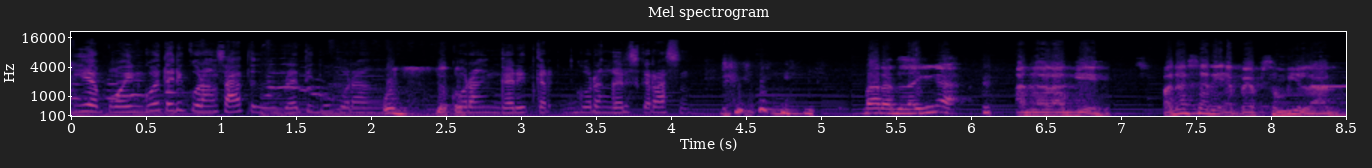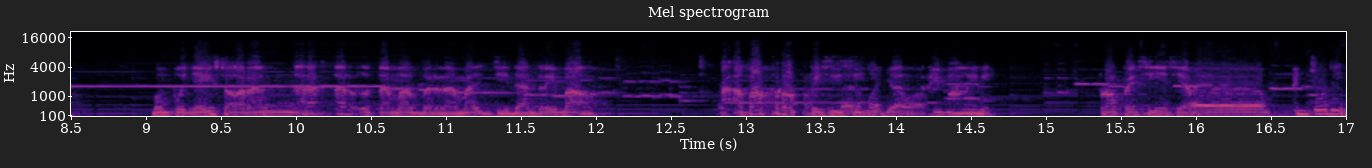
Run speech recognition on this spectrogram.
Iya poin gue tadi kurang satu berarti gue kurang Uj, kurang garis kurang garis keras. Bar ada lagi nggak? ada lagi pada seri FF9 mempunyai seorang Hmm. karakter utama bernama Jidan Ribal Nah, apa profesi si Jidan jawab. Ribal ini profesinya siapa Eh, pencuri.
